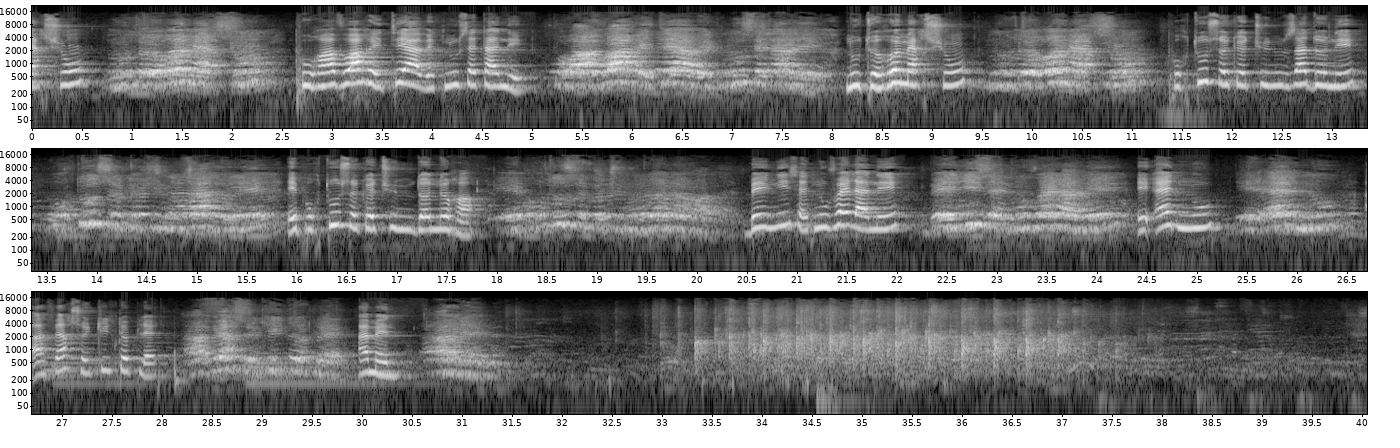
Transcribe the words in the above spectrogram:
Nous te remercions, pour avoir été avec nous cette année. Nous te remercions, pour tout ce que tu nous as donné, et pour tout ce que tu nous donneras. Bénis cette nouvelle année. Et aide-nous. À faire ce qu'il te plaît. Amen.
